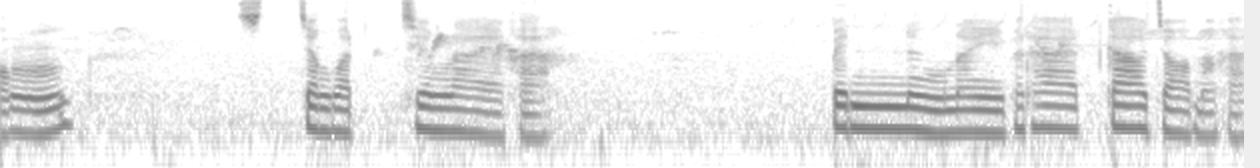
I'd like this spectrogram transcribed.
องจังหวัดเชียงรายอะค่ะ เป็นหนึ่งในพระธาตุเก้าจอมอะค่ะ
